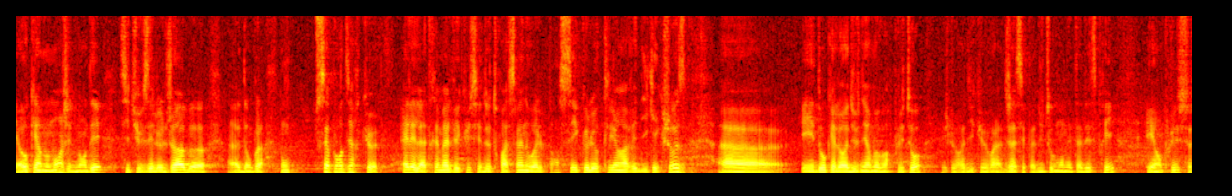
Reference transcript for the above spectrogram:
N'y a aucun moment, j'ai demandé si tu faisais le job. Euh, euh, donc voilà. Donc tout ça pour dire que elle, elle a très mal vécu ces deux trois semaines où elle pensait que le client avait dit quelque chose. Euh, et donc, elle aurait dû venir me voir plus tôt. Et je lui aurais dit que, voilà, déjà, ce n'est pas du tout mon état d'esprit. Et en plus,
